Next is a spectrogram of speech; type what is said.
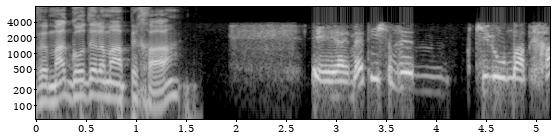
ומה גודל המהפכה. אה, האמת היא שזה כאילו מהפכה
